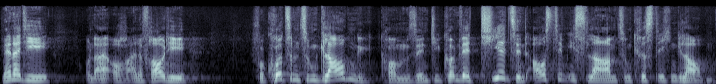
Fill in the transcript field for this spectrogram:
Männer, die und auch eine Frau, die vor kurzem zum Glauben gekommen sind, die konvertiert sind aus dem Islam zum christlichen Glauben.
